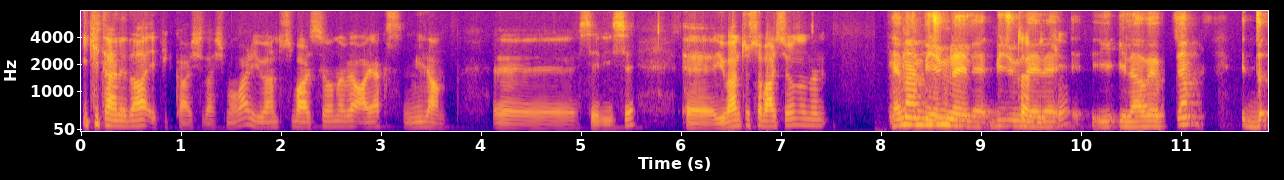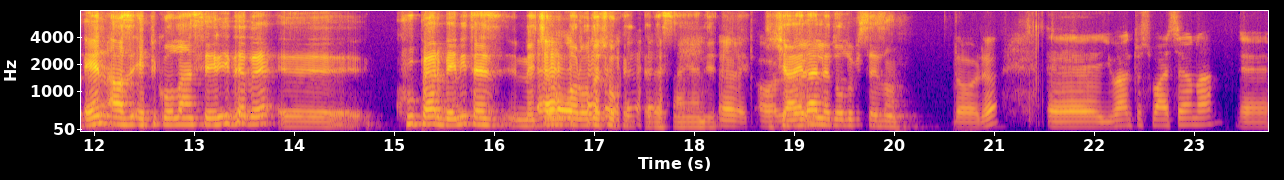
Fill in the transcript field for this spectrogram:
iki tane daha epik karşılaşma var. Juventus Barcelona ve Ajax Milan e, serisi. E, Juventus'a Barcelona'nın hemen bir cümleyle bir cümleyle ilave yapacağım. En az epik olan seride de e, Cooper Benitez matchup var. O da çok enteresan yani. evet. Hikayelerle öyle. dolu bir sezon. Doğru. E, Juventus Barcelona e,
